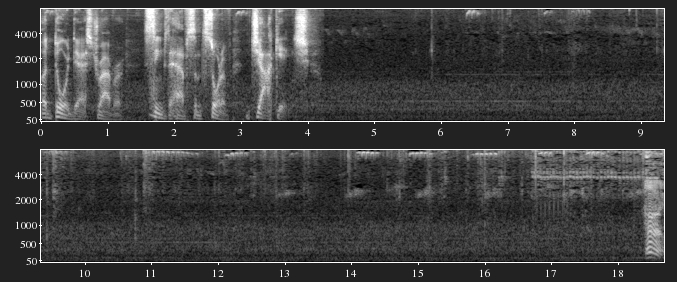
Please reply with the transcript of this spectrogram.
A DoorDash driver seems to have some sort of jock itch. Hi.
